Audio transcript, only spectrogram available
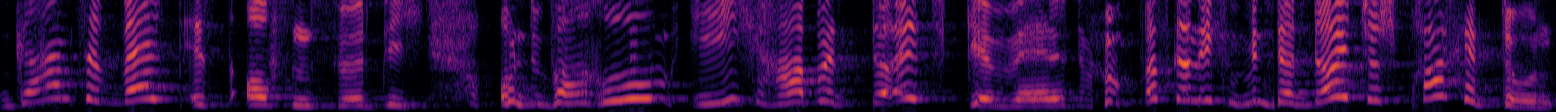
ganze Welt ist offen für dich. Und warum ich habe Deutsch gewählt? Was kann ich mit der deutschen Sprache tun?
